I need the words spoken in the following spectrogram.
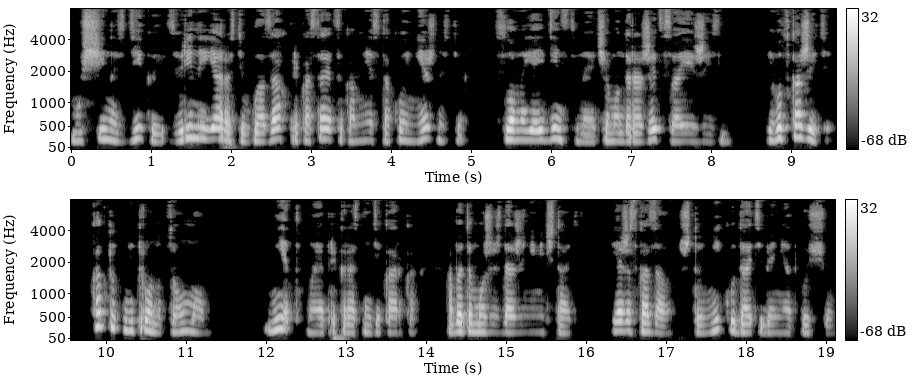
Мужчина с дикой, звериной яростью в глазах прикасается ко мне с такой нежностью, словно я единственная, чем он дорожит в своей жизни. И вот скажите, как тут не тронуться умом? Нет, моя прекрасная дикарка, об этом можешь даже не мечтать. Я же сказал, что никуда тебя не отпущу,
